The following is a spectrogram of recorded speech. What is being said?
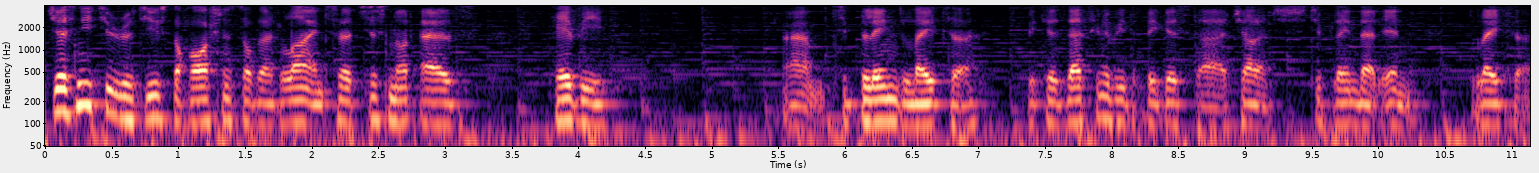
Just need to reduce the harshness of that line so it's just not as heavy um, to blend later because that's going to be the biggest uh, challenge to blend that in later.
